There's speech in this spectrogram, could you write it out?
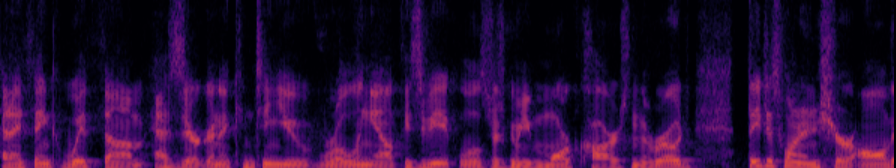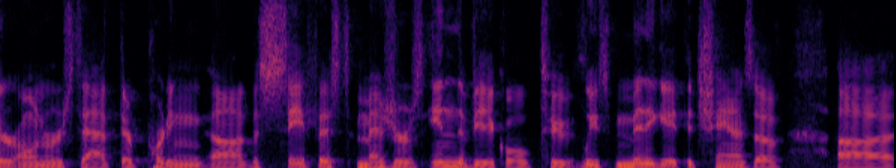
and I think with um, as they're going to continue rolling out these vehicles, there's going to be more cars in the road. They just want to ensure all their owners that they're putting uh, the safest measures in the vehicle to at least mitigate the chance of uh,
